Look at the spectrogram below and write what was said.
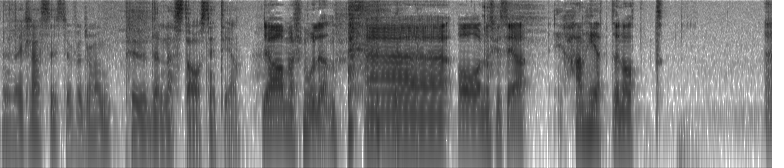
Det är klassiskt, du får dra en pudel nästa avsnitt igen. Ja, men förmodligen. uh, nu ska vi se. Han heter något... Uh,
